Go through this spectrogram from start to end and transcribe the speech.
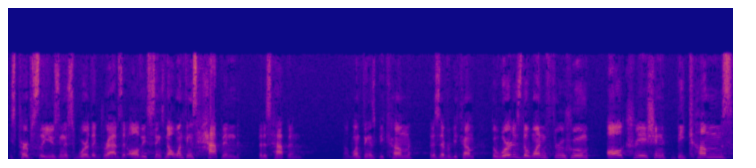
He's purposely using this word that grabs at all these things. Not one thing has happened that has happened. Not one thing has become that has ever become. The word is the one through whom all creation becomes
